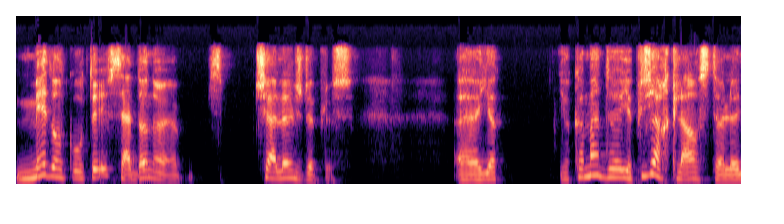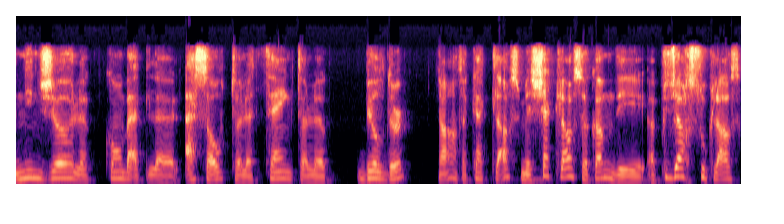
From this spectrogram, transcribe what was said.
Mais d'un côté, ça donne un challenge de plus. Euh, il y a y a comment il y a plusieurs classes. T'as le ninja, le combat, le assault, le tank, le builder. Non, t'as quatre classes, mais chaque classe a comme des a plusieurs sous-classes.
